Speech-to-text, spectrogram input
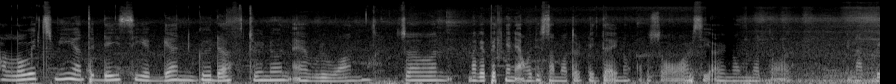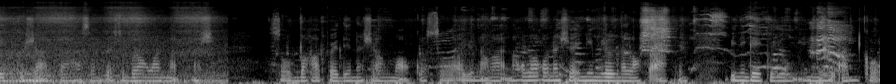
Hello, it's me, Ate Daisy again. Good afternoon, everyone. So, nagapit nga ako di sa motor tigda inong ko sa ORCR nung motor. In-update ko siya ta. Siyempre, sobrang one month na siya. So, baka pwede na siyang mauko. So, ayun na nga. Nakuha ko na siya. In-email na lang sa akin. Binigay ko yung email ad ko.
